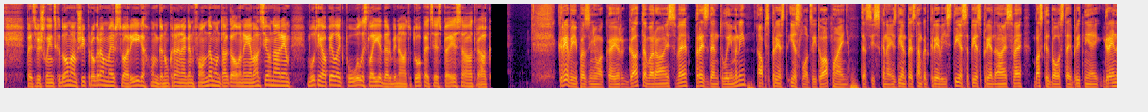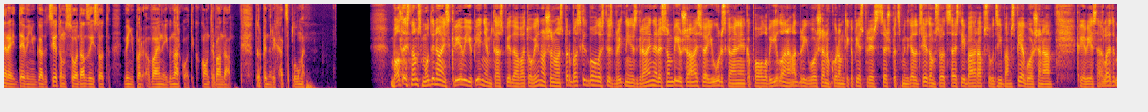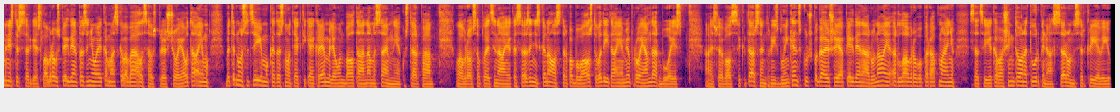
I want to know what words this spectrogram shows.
Pēc Višlīnska domām šī programma ir svarīga, un gan Ukrainai, gan fondam un tā galvenajiem akcionāriem būtu jāpieliek pūles, lai iedarbinātu to pēc iespējas ātrāk. Krievija paziņo, ka ir gatava ar ASV prezidentu līmenī apspriest ieslodzīto apmaiņu. Tas izskanējis dienu pēc tam, kad Krievijas tiesa piesprieda ASV basketbolistei Britnijai Greinerei deviņu gadu cietumsodu atzīstot viņu par vainīgu narkotiku kontrabandā. Turpina Rihards Plūme. Baltais nams mudinājis Krieviju pieņemt tās piedāvāto vienošanos par basketbolistes Britnijas Graineres un bijušā ASV jūras kainieka Pola Vīlana atbrīvošanu, kuram tika piespriests 16 gadu cietumsots saistībā ar apsūdzībām spiegošanā. Krievijas ārlietu ministrs Sergejs Lavrovs piekdien paziņoja, ka Maskava vēlas apspriest šo jautājumu, bet ar nosacījumu, ka tas notiek tikai Kremļa un Baltā nama saimnieku starpā. Lavrovs apliecināja, ka saziņas kanāls starp abu valstu vadītājiem joprojām darbojas. ASV valsts sekretārs Antonijs Blinkens, kurš pagājušajā piekdienā runāja ar Lavrovu par apmaiņu, sacīja, ka Vašingtona turpinās sarunas ar Krieviju.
